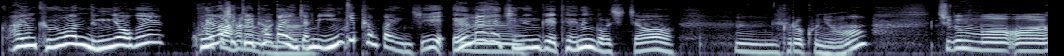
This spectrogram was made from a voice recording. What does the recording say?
과연 교원 능력을 고양시킬 평가인지 아니면 인기 평가인지 애매해지는 음. 게 되는 것이죠. 음, 그렇군요. 지금 뭐 어,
